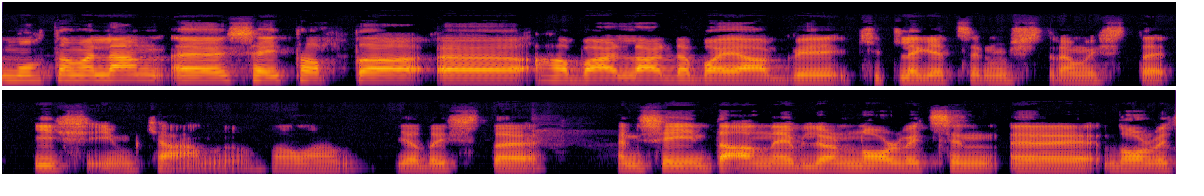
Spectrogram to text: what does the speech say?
muhtemelen e, şey tapta e, haberlerde bayağı bir kitle getirmiştir ama işte iş imkanı falan ya da işte hani şeyini de anlayabiliyorum Norveç'in e, Norveç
